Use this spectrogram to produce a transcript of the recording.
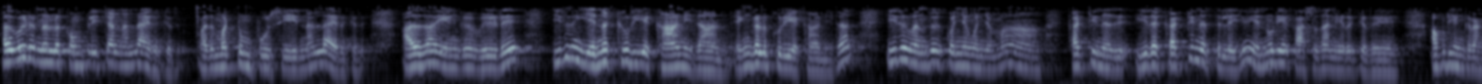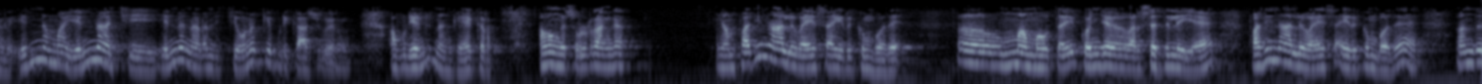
அது வீடு நல்ல கம்ப்ளீட்டாக நல்லா இருக்குது. அது மட்டும் பூசி நல்லா இருக்குது. அதுதான் எங்கள் வீடு. இது எனக்குரிய காணி தான். எங்களுக்குரிய காணி தான். இது வந்து கொஞ்சம் கொஞ்சமாக கட்டினது. இதை கட்டினத்துலேயும் என்னுடைய காசு தான் இருக்குது. அப்படிங்கிறாங்க. என்னம்மா என்னாச்சு? என்ன நடந்துச்சு? உனக்கு எப்படி காசு வேணும்? அப்படி அப்படின்னு நான் கேட்குறேன் அவங்க சொல்றாங்க நான் பதினாலு வயசா இருக்கும்போதே உம்மா மௌத்தாயி கொஞ்ச வருஷத்திலேயே பதினாலு வயசா இருக்கும்போதே வந்து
